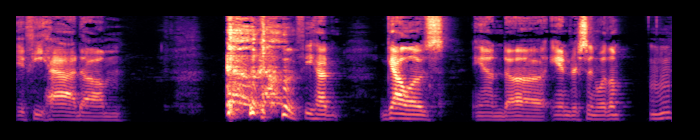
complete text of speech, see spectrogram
if he had um, if he had Gallows and uh, Anderson with him, Mhm.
